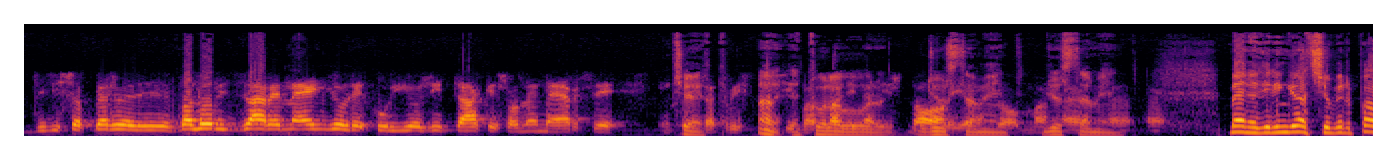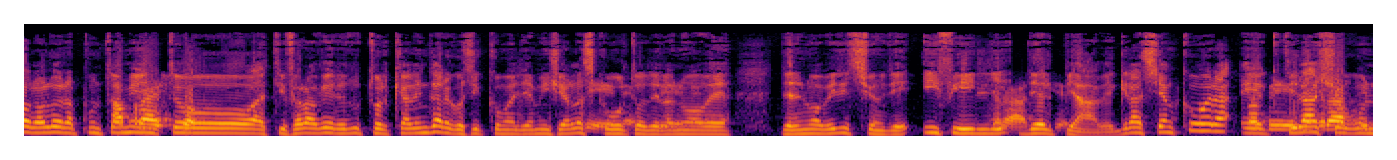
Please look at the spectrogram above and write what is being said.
di- saper valorizzare meglio le curiosità che sono emerse in Certo. questa Vabbè, tristissima è il tuo pagina lavoro, storia. giustamente, insomma. giustamente. Eh, eh, eh. bene, ti ringrazio per Paolo, allora appuntamento, eh, ti farò avere tutto il calendario così come agli amici all'ascolto Bene, della bene. nuove- delle nuove edizioni di I figli Grazie. del Piave. Grazie ancora Va e bene, ti lascio grazie, con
